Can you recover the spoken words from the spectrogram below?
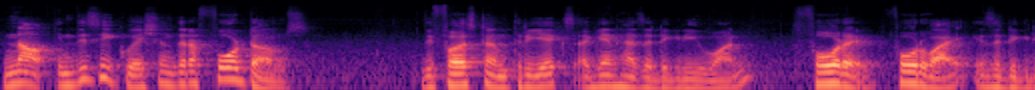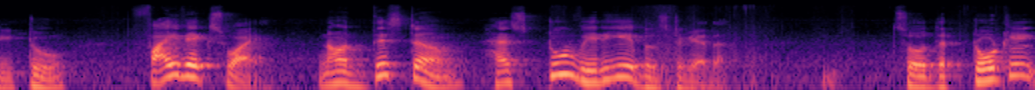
Now, in this equation there are 4 terms. The first term 3x again has a degree 1, 4, 4y is a degree 2, 5xy. Now, this term has two variables together. So, the total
